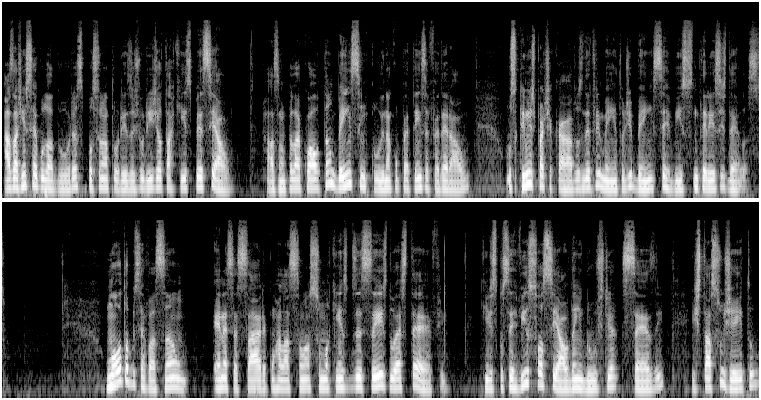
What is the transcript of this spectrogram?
As agências reguladoras possuem natureza jurídica de autarquia especial, razão pela qual também se inclui na competência federal os crimes praticados em detrimento de bens, serviços e interesses delas. Uma outra observação é necessária com relação à súmula 516 do STF, que diz que o Serviço Social da Indústria, SESI, está sujeito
